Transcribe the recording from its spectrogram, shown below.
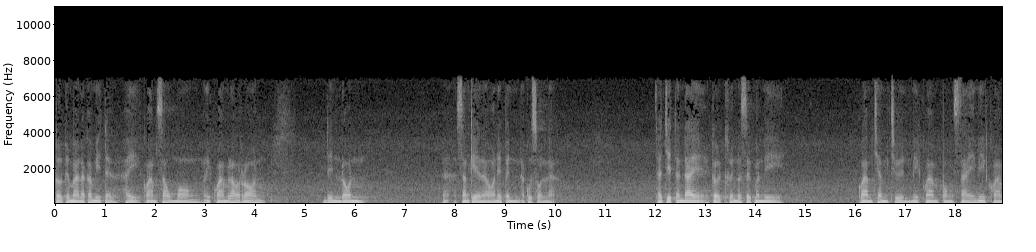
เกิดขึ้นมาแล้วก็มีแต่ให้ความเศร้าหมอง ให้ความเล่าร้อน ดิ้นรน สังเกตนะอ๋อนี่เป็นอกุศลแล้ว ถ้าจิตอันใดเกิดขึ้นรู้สึกมันมีความแช่มชื่น มีความผ่องใส มีความ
